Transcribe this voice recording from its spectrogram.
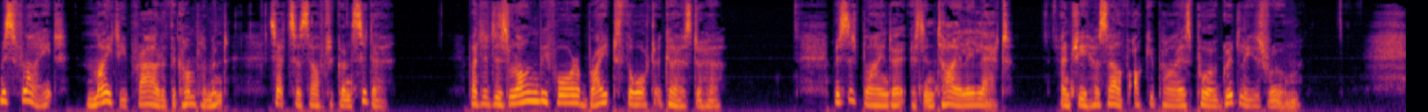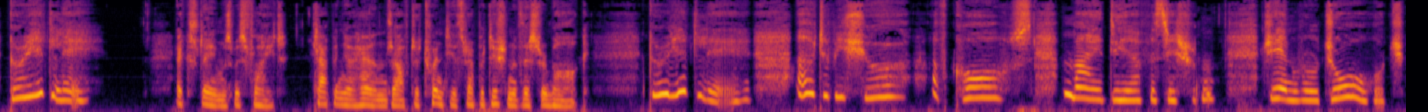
Miss Flite, mighty proud of the compliment, sets herself to consider, but it is long before a bright thought occurs to her. Mrs. Blinder is entirely let, and she herself occupies poor Gridley's room. Gridley! exclaims Miss Flite, clapping her hands after a twentieth repetition of this remark. Gridley! Oh, to be sure, of course, my dear physician, General George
